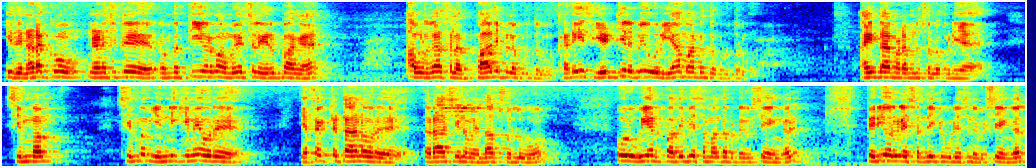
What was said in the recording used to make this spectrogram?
இது நடக்கும் நினச்சிட்டு ரொம்ப தீவிரமாக முயற்சியில் இருப்பாங்க. அவங்களுக்குலாம் சில பாதிப்பில் கொடுத்துருக்கும். கடைசி எட்ஜில் போய் ஒரு ஏமாற்றத்தை கொடுத்துருக்கும். ஐந்தாம் இடம்னு சொல்லக்கூடிய சிம்மம். சிம்மம் என்றைக்குமே ஒரு எஃபெக்டடான ஒரு ராசி நம்ம எல்லாம் சொல்லுவோம். ஒரு உயர் பதவி சம்மந்தப்பட்ட விஷயங்கள். பெரியோர்களை சந்திக்கக்கூடிய சில விஷயங்கள்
